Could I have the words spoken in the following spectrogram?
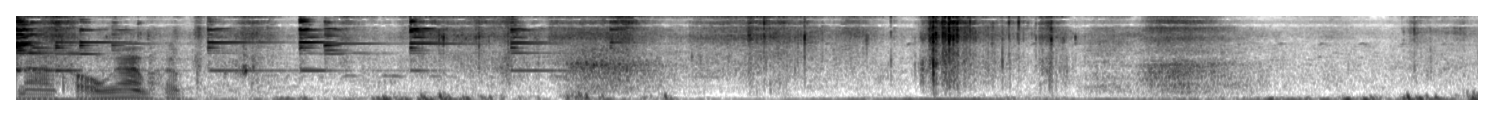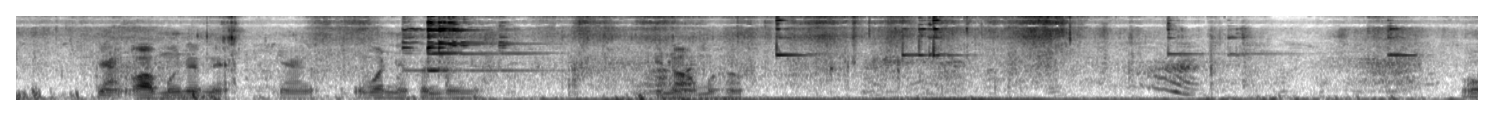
หน้าเขางามครับอย่างออกมึงเด้อเนี่ยอย่างอ้วนให้คนเบิ่งพี่น้องมึงเขาโอ้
